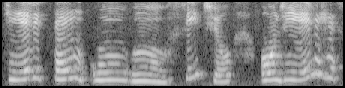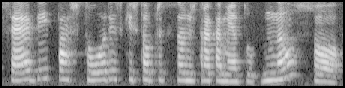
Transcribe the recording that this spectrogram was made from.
que ele tem um, um sítio onde ele recebe pastores que estão precisando de tratamento não só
